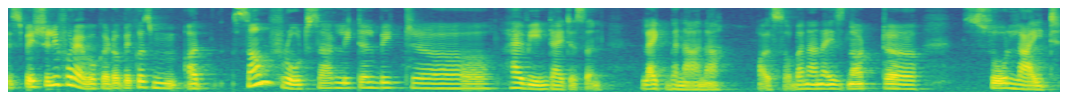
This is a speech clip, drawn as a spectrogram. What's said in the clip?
especially for avocado because uh, some fruits are little bit uh, heavy in digestion like banana also banana is not uh, so light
